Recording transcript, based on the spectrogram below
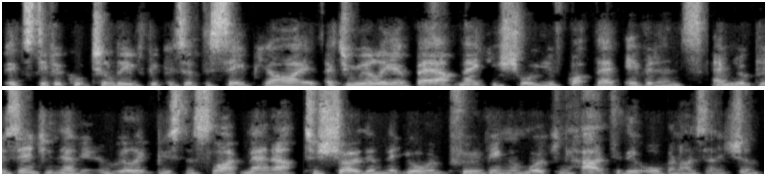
it's difficult to live because of the CPI. It's really about making sure you've got that evidence and you're presenting that in a really business like manner to show them that you're improving and working hard for the organisation.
